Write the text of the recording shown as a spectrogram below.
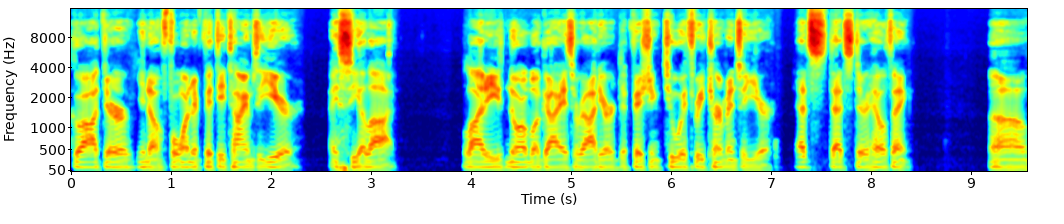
go out there, you know, 450 times a year. I see a lot. A lot of these normal guys are out here fishing two or three tournaments a year. That's that's their whole thing. Uh,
